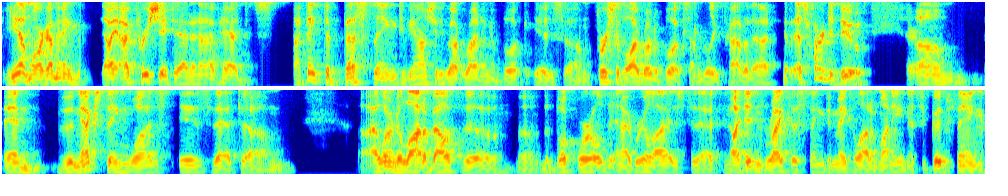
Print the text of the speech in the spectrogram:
Yeah, Mark. I mean, I, I, appreciate that, and I've had. I think the best thing, to be honest with you, about writing a book is, um, first of all, I wrote a book, so I'm really proud of that. That's hard to do. Sure. Um, and the next thing was is that um, I learned a lot about the uh, the book world, and I realized that you know I didn't write this thing to make a lot of money, and it's a good thing.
